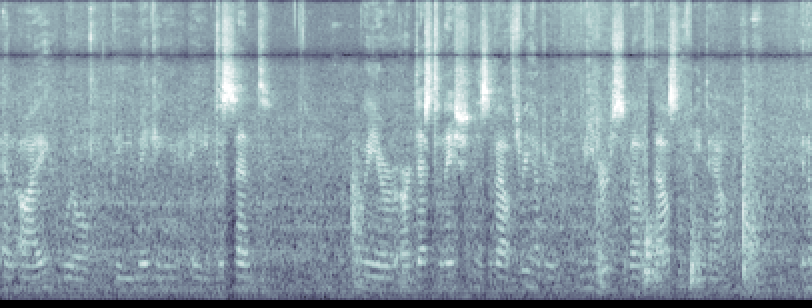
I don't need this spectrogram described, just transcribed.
and I will be making a descent. We are, our destination is about 300 meters, about 1,000 feet down, in a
